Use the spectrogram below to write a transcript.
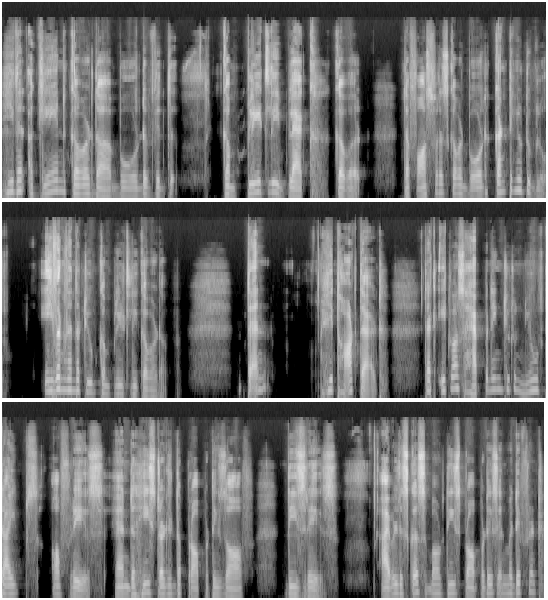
he then again covered the board with completely black cover. The phosphorus covered board continued to glow even when the tube completely covered up. Then he thought that that it was happening due to new types of rays and he studied the properties of these rays. I will discuss about these properties in my different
